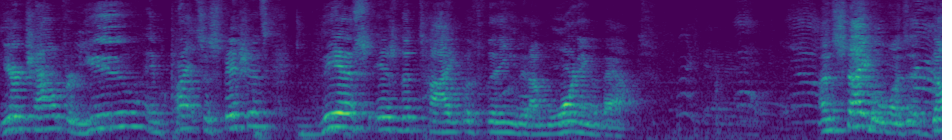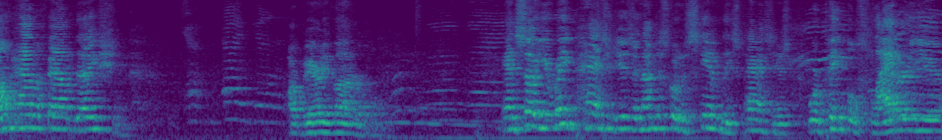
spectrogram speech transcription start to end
your child from you and plant suspicions. This is the type of thing that I'm warning about. Unstable ones that don't have a foundation are very vulnerable. And so you read passages, and I'm just going to skim these passages, where people flatter you,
